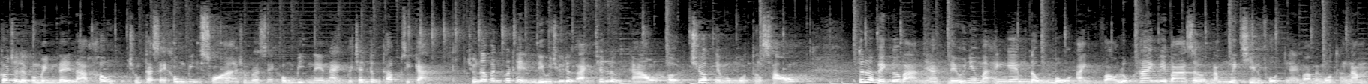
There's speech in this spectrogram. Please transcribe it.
Câu trả lời của mình đấy là không, chúng ta sẽ không bị xóa, chúng ta sẽ không bị nén ảnh với chất lượng thấp gì cả. Chúng ta vẫn có thể lưu trữ được ảnh chất lượng cao ở trước ngày 1 tháng 6 Tức là về cơ bản nha, nếu như mà anh em đồng bộ ảnh vào lúc 23 giờ 59 phút ngày 31 tháng 5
